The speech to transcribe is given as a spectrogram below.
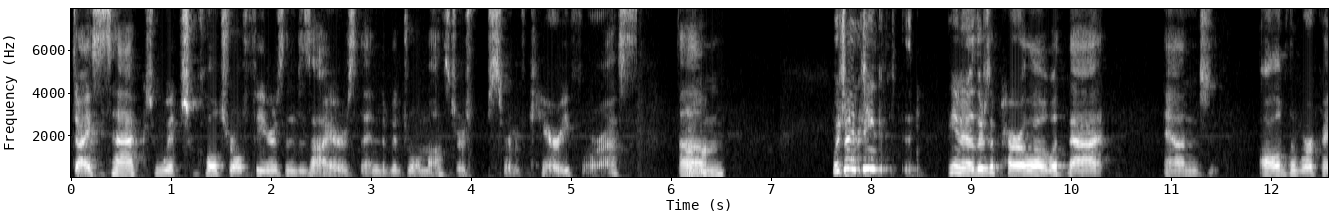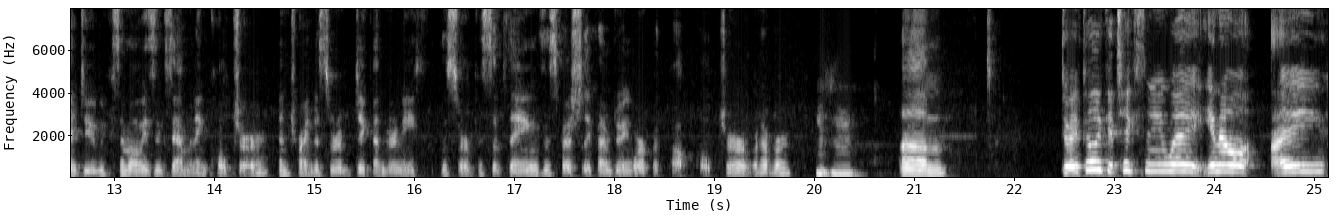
dissect which cultural fears and desires the individual monsters sort of carry for us. Um, uh-huh. Which I think, you know, there's a parallel with that and all of the work I do because I'm always examining culture and trying to sort of dig underneath the surface of things, especially if I'm doing work with pop culture or whatever. Mm-hmm. Um, do I feel like it takes me away? You know, I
